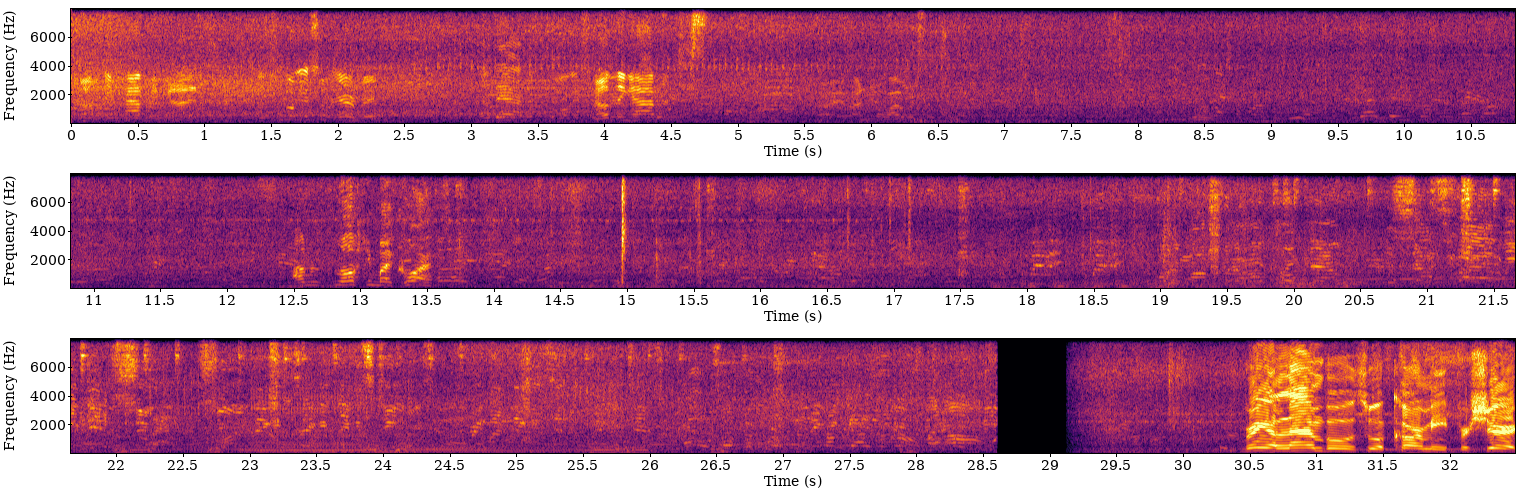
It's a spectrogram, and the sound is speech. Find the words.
Nothing happened, guys. Let's go get some air, babe. Nothing happened. Nothing happened. Alright, I don't know why we're so I'm locking my car. Shots fired, we didn't shoot. Bring a Lambo to a car meet for sure.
